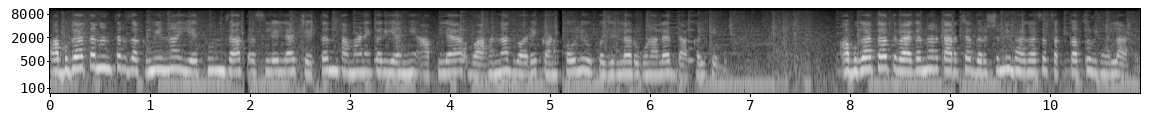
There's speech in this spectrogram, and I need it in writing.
अपघातानंतर जखमींना येथून जात असलेल्या चेतन तामाणेकर यांनी आपल्या वाहनाद्वारे कणकवली उपजिल्हा रुग्णालयात दाखल केले. अपघातात वॅगनर कारच्या दर्शनी भागाचा चक्काचूर झाला आहे.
